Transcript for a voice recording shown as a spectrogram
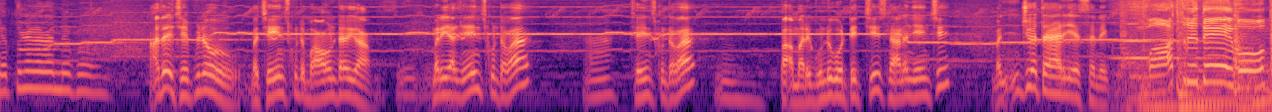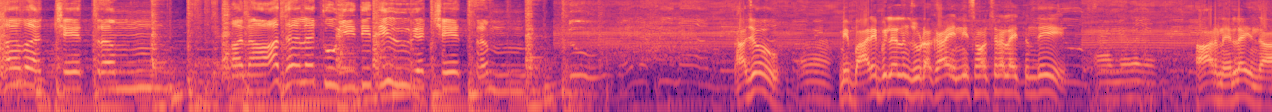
చెప్పిన కదా మీకు. అదే చెప్పినావు. మరి చేయించుకుంటే బాగుంటుందిగా. మరి ఇలా చేయించుకుంటావా? చేయించుకుంటావా? మరి గుండు కొట్టించి స్నానం చేయించి మంచిగా తయారు చేస్తాను నీకు. మాతృదేవో భవ క్షేత్రం అనాథలకు ఇది దివ్య క్షేత్రం రాజు మీ భార్య పిల్లలను చూడక ఎన్ని సంవత్సరాలు అవుతుంది? ఆరు నెలలు. అయిందా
